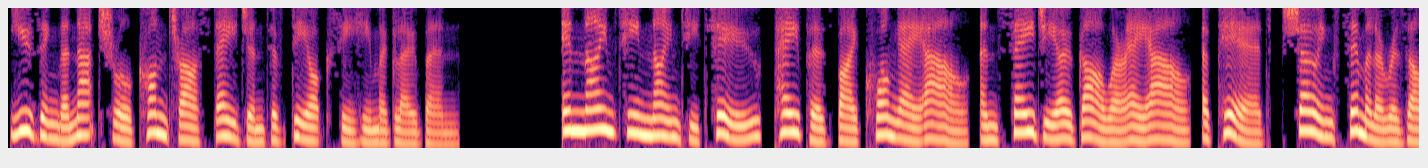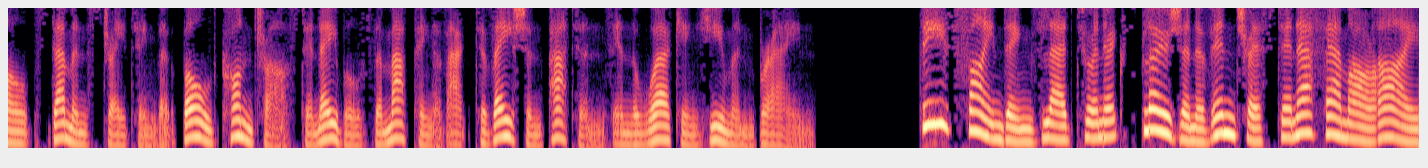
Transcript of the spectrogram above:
using the natural contrast agent of deoxyhemoglobin. In 1992, papers by Kwong et al. and Seiji Ogawa et al. appeared, showing similar results demonstrating that bold contrast enables the mapping of activation patterns in the working human brain. These findings led to an explosion of interest in fMRI,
